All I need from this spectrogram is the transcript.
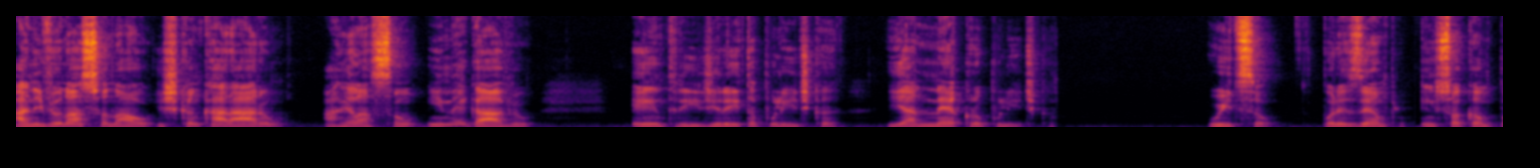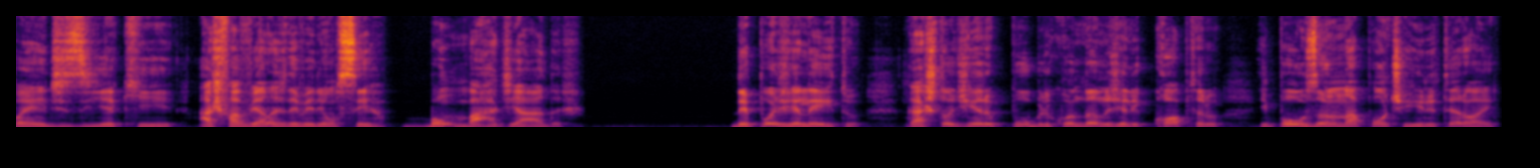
a nível nacional escancararam a relação inegável entre direita política e a necropolítica. Witzel, por exemplo, em sua campanha dizia que as favelas deveriam ser bombardeadas. Depois de eleito, gastou dinheiro público andando de helicóptero e pousando na ponte Rio-Niterói,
